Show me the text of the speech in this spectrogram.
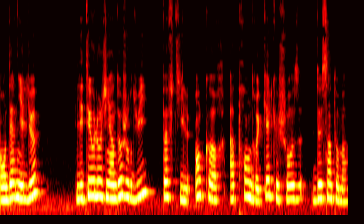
En dernier lieu, les théologiens d'aujourd'hui peuvent-ils encore apprendre quelque chose de saint Thomas?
